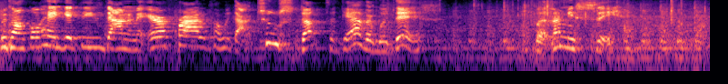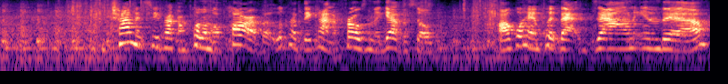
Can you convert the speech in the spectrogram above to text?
we're gonna go ahead and get these down in the air fryer. Like we got two stuck together with this. But let me see. I'm trying to see if i can pull them apart but looks like they're kind of frozen together so i'll go ahead and put that down in there.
